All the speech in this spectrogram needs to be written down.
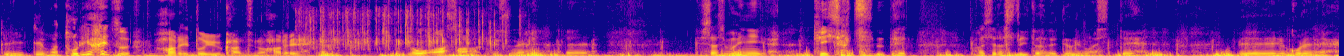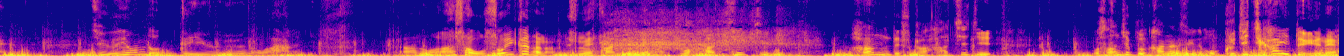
ていて、まあ、とりあえず晴れという感じの晴れの朝ですね、えー、久しぶりに T シャツで走らせていただいておりまして、えー、これね14度っていうのはあの、朝遅いからなんですね、単純にね。もう8時半ですか ?8 時。もう30分かなり過ぎて、もう9時近いというね。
